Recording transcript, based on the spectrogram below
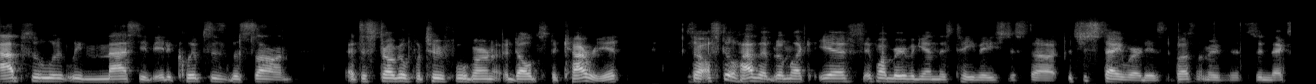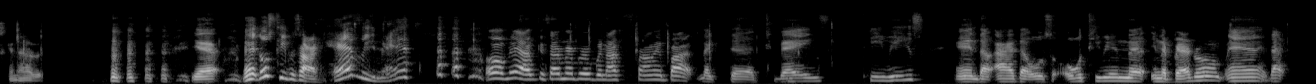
absolutely massive. It eclipses the sun. It's a struggle for two full grown adults to carry it. So I still have it, but I'm like, yes, if I move again, this TV's just uh, it's just staying where it is. The person that moves its in next can have it. yeah, man, those TVs are heavy, man. oh man, because I remember when I finally bought like the today's TVs, and uh, I had those old TV in the in the bedroom, man. That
